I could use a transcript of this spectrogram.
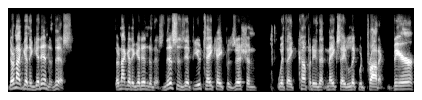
They're not going to get into this they're not going to get into this. This is if you take a position with a company that makes a liquid product, beer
